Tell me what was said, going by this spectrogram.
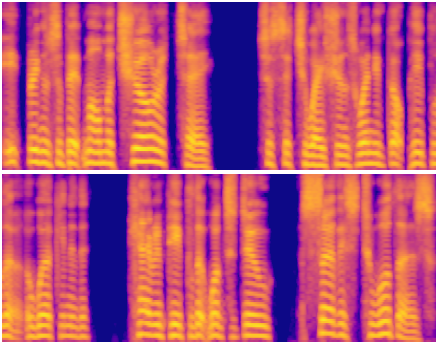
it brings a bit more maturity to situations when you've got people that are working in the caring people that want to do service to others.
